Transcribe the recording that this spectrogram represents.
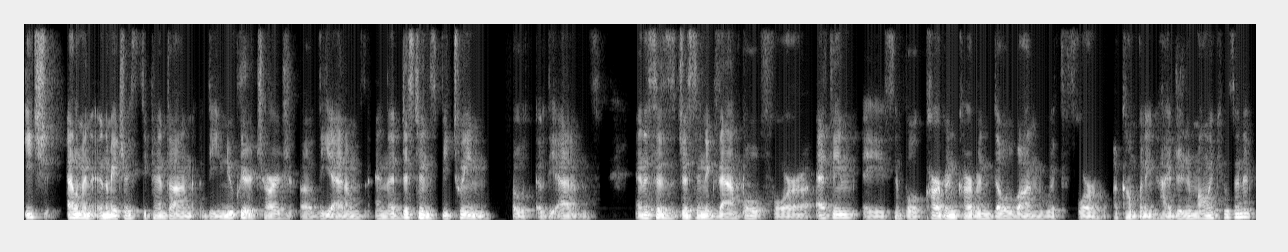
each element in the matrix depends on the nuclear charge of the atoms and the distance between both of the atoms. And this is just an example for ethene, a simple carbon-carbon double bond with four accompanying hydrogen molecules in it.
